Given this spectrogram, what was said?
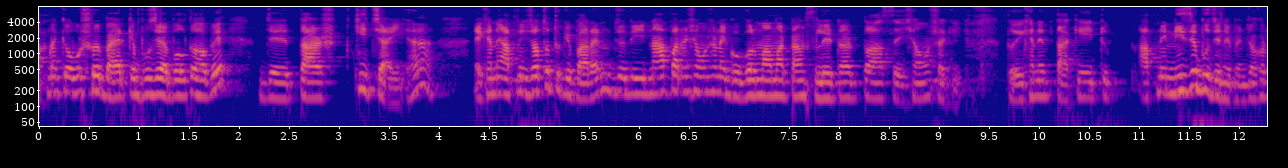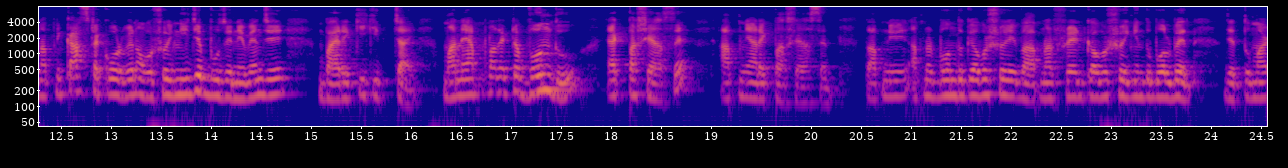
আপনাকে অবশ্যই বাইরকে বুঝে বলতে হবে যে তার কি চাই হ্যাঁ? এখানে আপনি যতটুকু পারেন, যদি না পারেন সমস্যা নেই গুগল মামা ট্রান্সলেটার তো আছেই, সমস্যা কি? তো এখানে তাকে একটু, আপনি নিজে বুঝে নেবেন, যখন আপনি কাজটা করবেন, অবশ্যই নিজে বুঝে নেবেন যে বাইরে কি কি চাই। মানে আপনার একটা বন্ধু এক পাশে আছে, আপনি আরেক পাশে আছেন। তো আপনি, আপনার বন্ধুকে অবশ্যই বা আপনার ফ্রেন্ডকে অবশ্যই কিন্তু বলবেন যে তোমার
